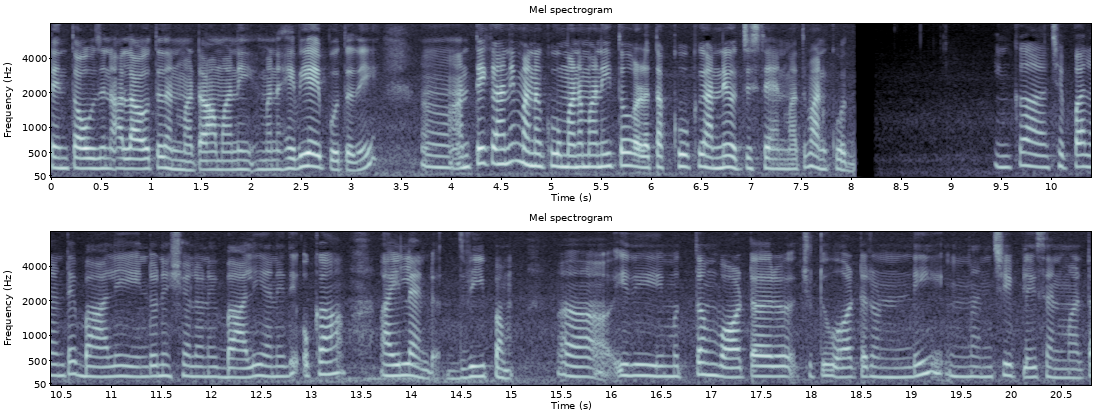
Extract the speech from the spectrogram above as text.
టెన్ థౌజండ్ అలా అవుతుంది అనమాట ఆ మనీ. మన హెవీ అయిపోతుంది. అంతేకాని మనకు మన మనీతో అక్కడ తక్కువకి అన్నీ వచ్చేస్తాయి అని మాత్రం అనుకోవద్దు. ఇంకా చెప్పాలంటే బాలి ఇండోనేషియాలోని బాలి అనేది ఒక ఐలాండ్ ద్వీపం. ఇది మొత్తం వాటర్ చుట్టూ వాటర్ ఉండి మంచి ప్లేస్ అనమాట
